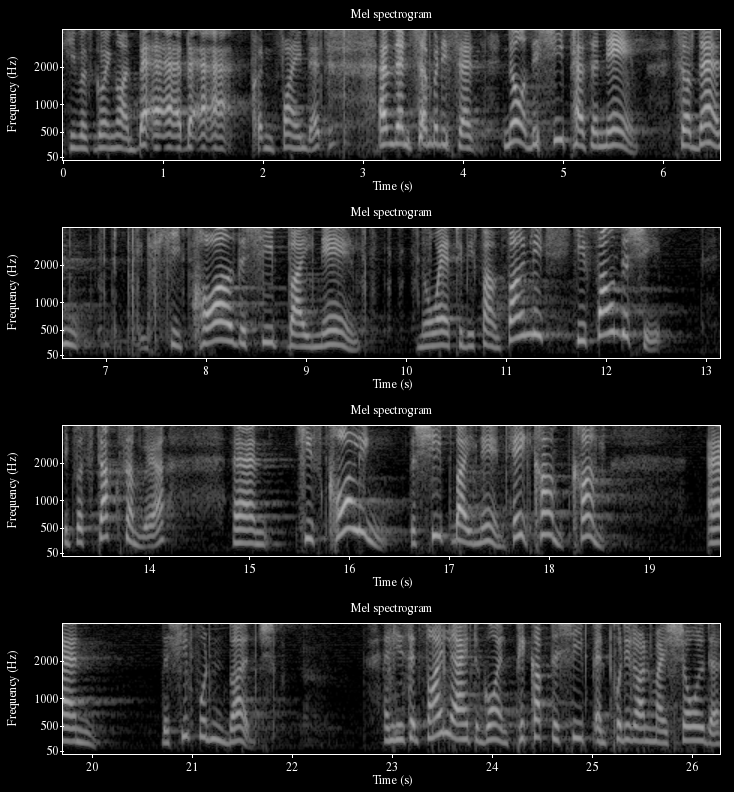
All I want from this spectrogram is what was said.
he was going on, bah, bah, couldn't find it. And then somebody said, No, the sheep has a name. So then he called the sheep by name, nowhere to be found. Finally, he found the sheep. It was stuck somewhere. And he's calling the sheep by name Hey, come, come. And the sheep wouldn't budge. And he said, Finally, I had to go and pick up the sheep and put it on my shoulder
